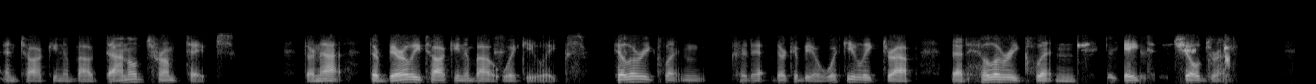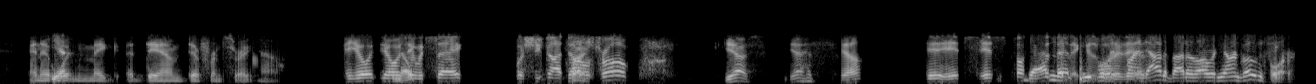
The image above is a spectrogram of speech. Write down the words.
and talking about Donald Trump tapes. They're not they're barely talking about WikiLeaks. Hillary Clinton could ha- there could be a WikiLeaks drop that Hillary Clinton ate children and it Yep. wouldn't make a damn difference right now. And you know what, you know what they would say? Well, she's not Donald Right. Trump. Yes, yes. You know? It, it's it's fucking That and the pathetic is people what that it find is. out about it already aren't voting for. her.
